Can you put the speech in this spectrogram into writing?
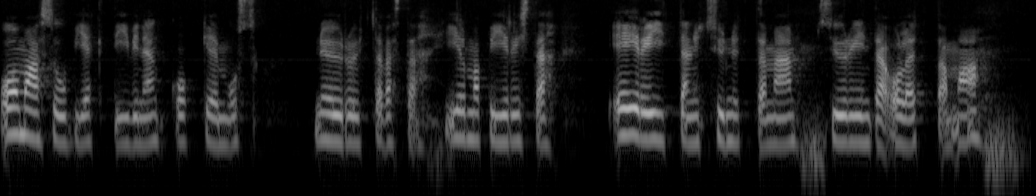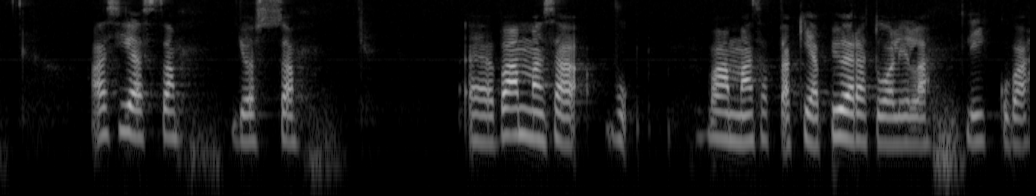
oma subjektiivinen kokemus nöyryyttävästä ilmapiiristä ei riittänyt synnyttämään syrjintäolettamaa. Asiassa, jossa vammansa, vammansa takia pyörätuolilla liikkuva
